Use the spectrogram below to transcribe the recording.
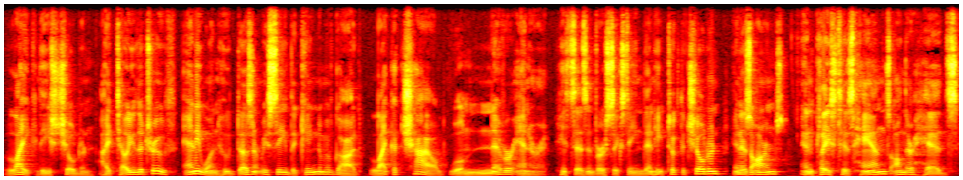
like these children. I tell you the truth anyone who doesn't receive the kingdom of God like a child will never enter it. He says in verse 16 Then he took the children in his arms and placed his hands on their heads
